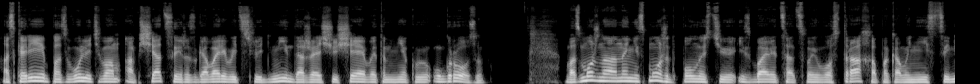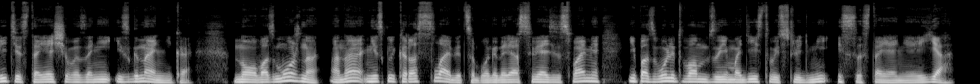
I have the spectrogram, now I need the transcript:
а скорее позволить вам общаться и разговаривать с людьми, даже ощущая в этом некую угрозу. Возможно, она не сможет полностью избавиться от своего страха, пока вы не исцелите стоящего за ней изгнанника, но, возможно, она несколько расслабится благодаря связи с вами и позволит вам взаимодействовать с людьми из состояния «я».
